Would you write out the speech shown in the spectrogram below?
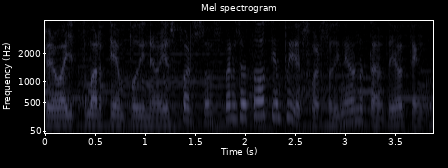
Pero vaya a tomar tiempo, dinero y esfuerzos. Bueno, sobre todo tiempo y esfuerzo. Dinero no tanto, ya lo tengo.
